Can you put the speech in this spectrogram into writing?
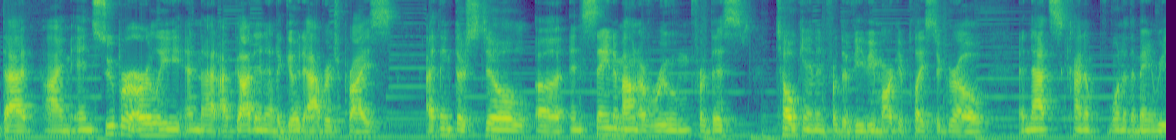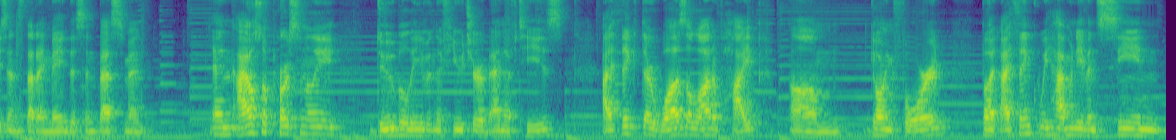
that I'm in super early and that I've got in at a good average price. I think there's still an insane amount of room for this token and for the VeVe marketplace to grow. And that's kind of one of the main reasons that I made this investment. And I also personally do believe in the future of NFTs. I think there was a lot of hype um, going forward, but I think we haven't even seen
